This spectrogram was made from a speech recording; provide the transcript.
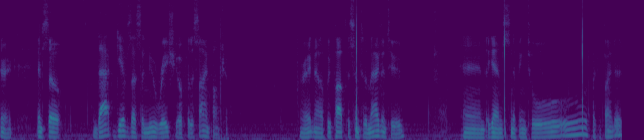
All right, and so that gives us a new ratio for the sine function. All right, now if we pop this into the magnitude, and again, snipping tool, if I can find it.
